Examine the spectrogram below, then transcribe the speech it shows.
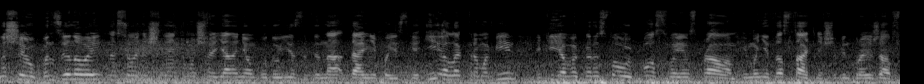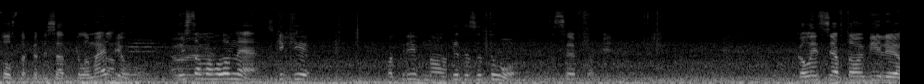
лишив бензиновий на сьогоднішній день, тому що я на ньому буду їздити на дальні поїздки. І електромобіль, який я використовую по своїм справам, і мені достатньо, щоб він проїжджав 100-150 кілометрів. Ну і саме головне, скільки потрібно платити за ТО за цей автомобіль. Коли ці автомобілі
